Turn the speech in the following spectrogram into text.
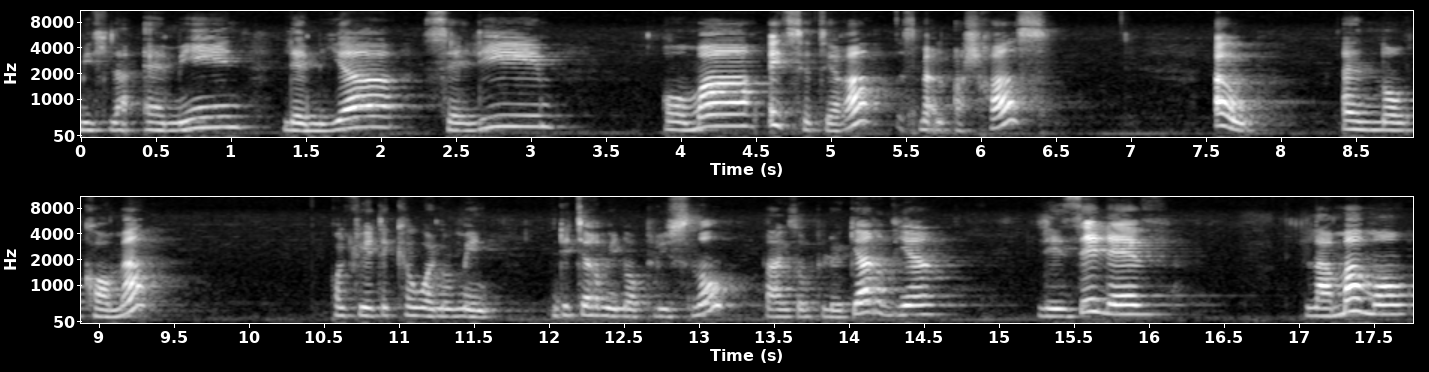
مثل أمين لميا سليم Omar, etc. أسماء الأشخاص أو un nom commun قلت يتكون من déterminant plus nom par exemple le gardien les élèves la maman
